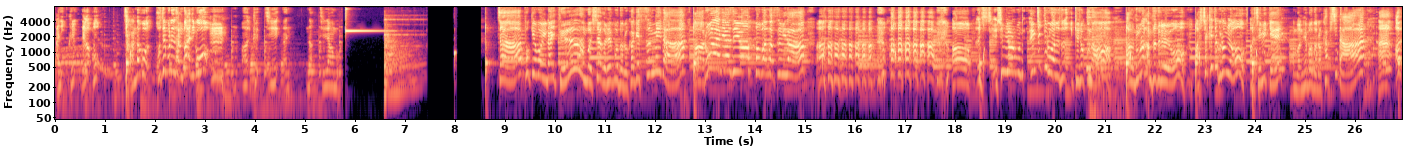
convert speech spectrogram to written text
아니 그 내가 뭐 잘한다고 허세 부리는 사람도 아니고. 음 아 그지 아니 나 딜량 한번 자 포켓몬 유나이트 한번 시작을 해보도록 하겠습니다. 아 롱아 안녕하세요. 반갑습니다. 아, 아 시- 심지어 여러분들 일찍 들어와 계셨구나. 아 너무나 감사드려요. 아 시작했죠 그럼요. 아, 재밌게 한번 해보도록 합시다. 아 어,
